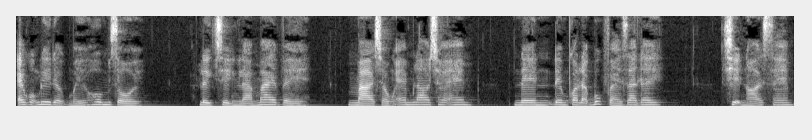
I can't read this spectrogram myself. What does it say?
Em cũng đi được mấy hôm rồi. Lịch trình là mai về, Mà chồng em lo cho em, Nên đêm qua đã búc vé ra đây. Chị nói xem,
